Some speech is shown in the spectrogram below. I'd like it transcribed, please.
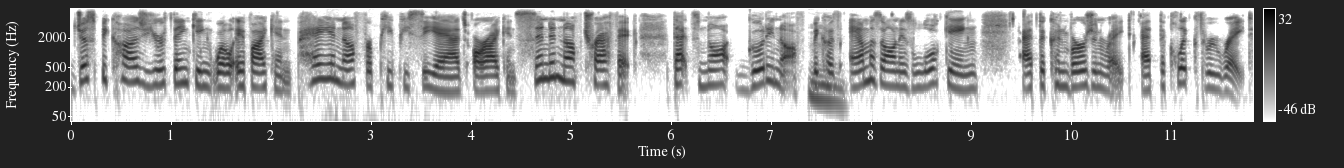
just because you're thinking, well, if I can pay enough for PPC ads or I can send enough traffic, that's not good enough because mm. Amazon is looking at the conversion rate, at the click through rate.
